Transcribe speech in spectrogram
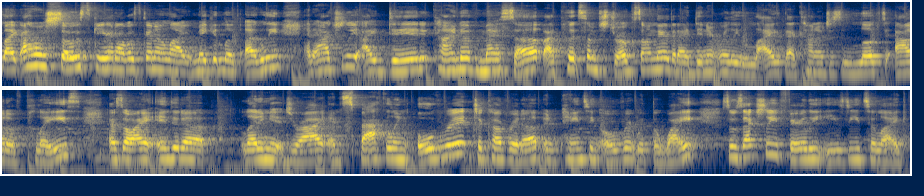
like I was so scared I was gonna like make it look ugly. And actually I did kind of mess up. I put some strokes on there that I didn't really like that kind of just looked out of place. And so I ended up letting it dry and spackling over it to cover it up and painting over it with the white. So it's actually fairly easy to like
